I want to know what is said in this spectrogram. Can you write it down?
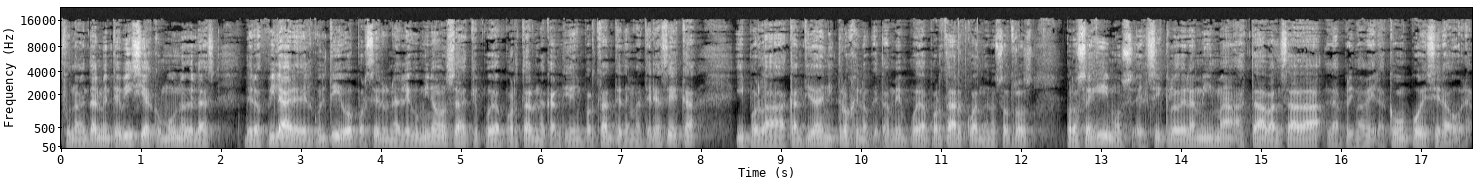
fundamentalmente vicia como uno de, las, de los pilares del cultivo, por ser una leguminosa que puede aportar una cantidad importante de materia seca y por la cantidad de nitrógeno que también puede aportar cuando nosotros proseguimos el ciclo de la misma hasta avanzada la primavera, como puede ser ahora.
